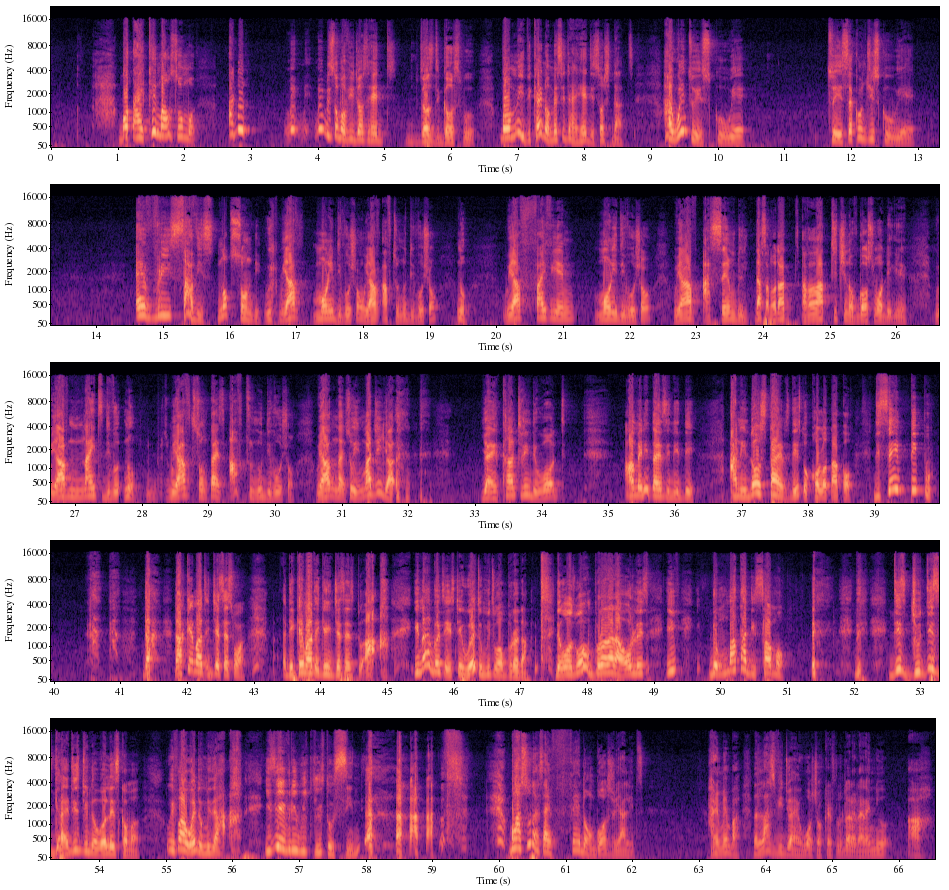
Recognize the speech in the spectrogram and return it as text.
But I came out so much. I don't. Maybe, maybe some of you just heard just the gospel. But me, the kind of message I heard is such that I went to a school where, to a secondary school where every service, not Sunday, we, we have morning devotion, we have afternoon devotion. No, we have 5 a.m morning devotion we have assembly. That's another another teaching of god's word again. We have night devotion no we have sometimes afternoon devotion. We have night so imagine you are you are encountering the word how many times in a day? And in those times they used to call altar call. The same people that that came out in jesus one they came out again in as to ah, ah he now go to we went to meet one brother. There was one brother that always if no matter the sermon this this guy this junior will always come out if i went to meet ah, ah is he every week used to sin but as soon as i fed on god's reality i remember the last video i watched of Creflo that i knew ah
